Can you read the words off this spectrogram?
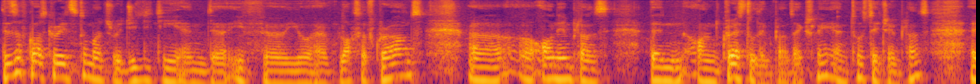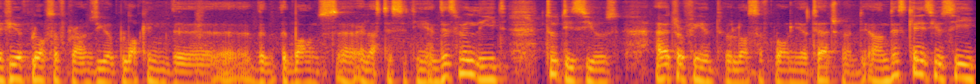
This of course creates too much rigidity and uh, if uh, you have blocks of crowns uh, on implants then on crestal implants actually and two-stage implants if you have blocks of crowns you are blocking the, the, the bone's uh, elasticity and this will lead to disuse, atrophy and to a loss of bony attachment. On this case you see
